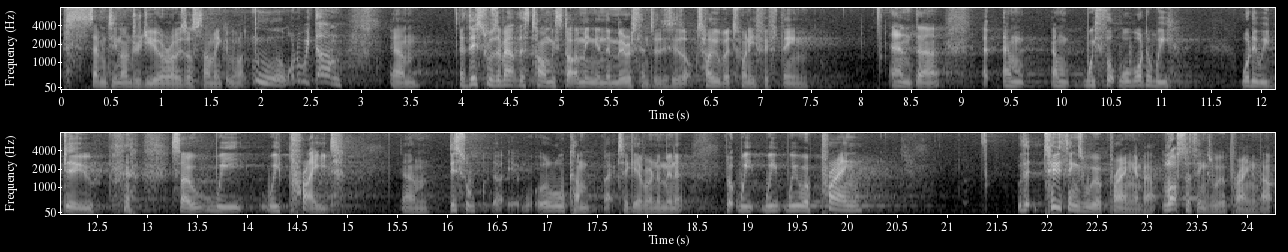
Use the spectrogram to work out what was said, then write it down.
1,700 euros or something. we're like, what have we done? Um, this was about this time we started meeting in the Mirror Centre. This is October 2015. And, uh, and, and we thought, well, what do we, what do we do? so we, we prayed. Um, this will, will all come back together in a minute. But we, we, we were praying. Two things we were praying about, lots of things we were praying about.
